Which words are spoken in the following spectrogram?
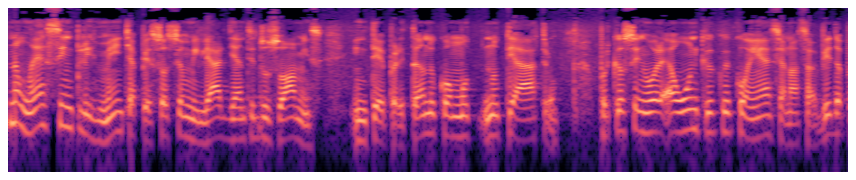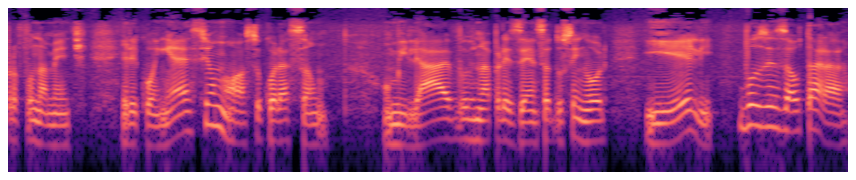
não é simplesmente a pessoa se humilhar diante dos homens, interpretando como no teatro, porque o Senhor é o único que conhece a nossa vida profundamente. Ele conhece o nosso coração. Humilhai-vos na presença do Senhor, e ele vos exaltará.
